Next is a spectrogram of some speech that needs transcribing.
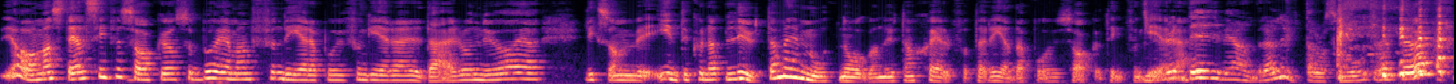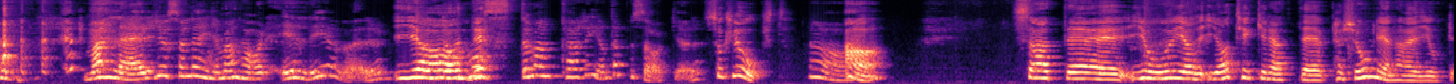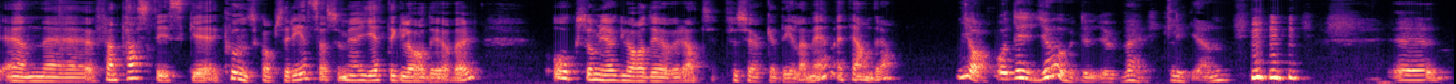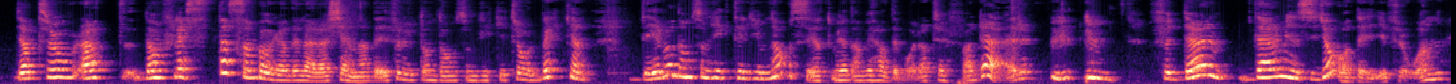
ja, man ställs inför saker och så börjar man fundera på hur fungerar det där. Och nu har jag liksom inte kunnat luta mig mot någon utan själv fått ta reda på hur saker och ting Det är fungerar. dig vi andra lutar oss mot. Vet du? Man lär ju så länge man har elever. Ja, då det måste man ta reda på saker. så klokt. Ja. Ja. Så att eh, jo, jag, jag tycker att eh, personligen har jag gjort en eh, fantastisk eh, kunskapsresa som jag är jätteglad över. Och som jag är glad över att försöka dela med mig till andra. ja, och det gör du ju verkligen. Jag tror att de flesta som började lära känna dig, förutom de som gick i Trollbäcken, det var de som gick till gymnasiet medan vi hade våra träffar där. För där, där minns jag dig ifrån.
